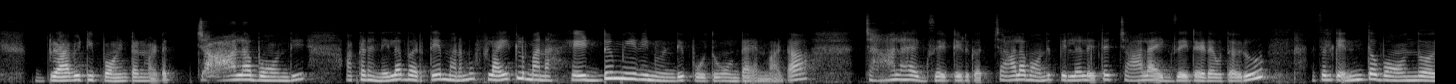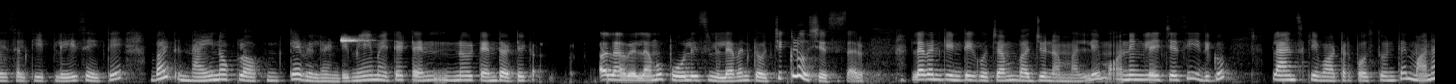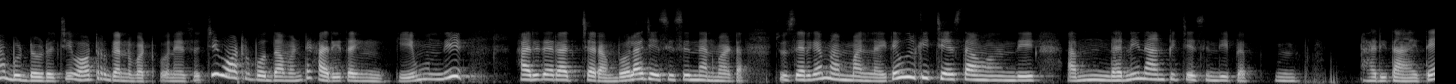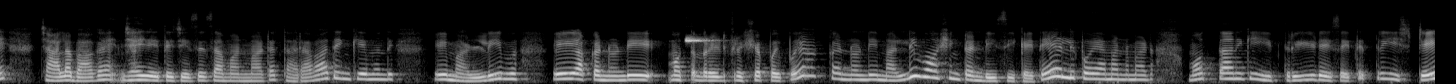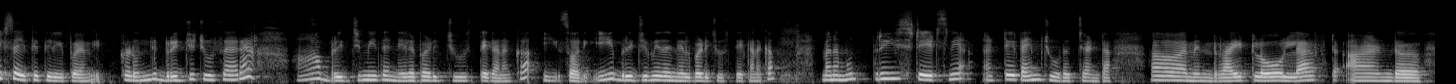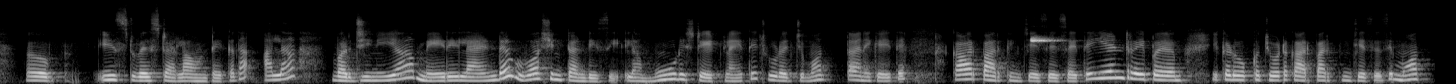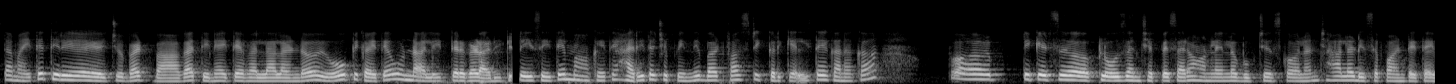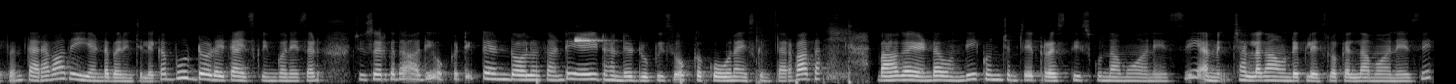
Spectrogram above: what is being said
గ్రావిటీ పాయింట్ అనమాట చాలా బాగుంది. అక్కడ నిలబడితే మనము ఫ్లైట్లు మన హెడ్ మీది నుండి పోతూ ఉంటాయన్నమాట. చాలా ఎగ్జైటెడ్గా చాలా బాగుంది. పిల్లలు అయితే చాలా ఎగ్జైటెడ్ అవుతారు. అసలుకి ఎంత బాగుందో అసలుకి ఈ ప్లేస్ అయితే. బట్ నైన్ ఓ క్లాక్కే వెళ్ళండి. మేమైతే టెన్ టెన్ థర్టీకి అలా వెళ్ళాము. పోలీసులు లెవెన్కి వచ్చి క్లోజ్ చేసేసారు. లెవెన్కి ఇంటికి వచ్చాము బజ్జున్నాం మళ్ళీ మార్నింగ్ లేచేసి ఇదిగో ప్లాంట్స్కి వాటర్ పోస్తుంటే మన బుడ్డోడు వచ్చి వాటర్ గన్ను పట్టుకొనేసి వచ్చి వాటర్ పోద్దామంటే హరిత ఇంకేముంది? హరిత రచ్చ రంబోలా చేసేసింది అనమాట చూసారుగా మమ్మల్ని అయితే ఉరికిచ్చేస్తా ఉంది అందరినీ నానిపించేసింది హరిత అయితే చాలా బాగా ఎంజాయ్ అయితే చేసేసామన్నమాట తర్వాత ఇంకేముంది? ఈ మళ్ళీ ఈ అక్కడ నుండి మొత్తం రెడీ ఫ్రెష్ అప్ అయిపోయి అక్కడ నుండి మళ్ళీ వాషింగ్టన్ డీసీకి అయితే వెళ్ళిపోయామన్నమాట. మొత్తానికి ఈ త్రీ డేస్ అయితే త్రీ స్టేట్స్ అయితే తిరిగిపోయాం. ఇక్కడ ఉంది బ్రిడ్జ్ చూసారా? ఆ బ్రిడ్జ్ మీద నిలబడి చూస్తే కనుక ఈ సారీ ఈ బ్రిడ్జ్ మీద నిలబడి చూస్తే కనుక మనము త్రీ స్టేట్స్ని అట్ ఏ టైం చూడొచ్చంట. ఐ మీన్ రైట్లో లెఫ్ట్ అండ్ ఈస్ట్ వెస్ట్ అలా ఉంటాయి కదా? అలా వర్జీనియా మేరీల్యాండ్ వాషింగ్టన్ డీసీ ఇలా మూడు స్టేట్లు అయితే చూడొచ్చు. మొత్తానికైతే కార్ పార్కింగ్ చేసేసి అయితే ఎంటర్ అయిపోయాం. ఇక్కడ ఒక్క చోట కార్ పార్కింగ్ చేసేసి మొత్తం అయితే తిరగేయచ్చు. బట్ బాగా తిని అయితే వెళ్ళాలండో ఓపిక అయితే ఉండాలి తిరగడానికి. ప్లేస్ అయితే మాకైతే హరిత చెప్పింది. బట్ ఫస్ట్ ఇక్కడికి వెళ్తే కనుక టికెట్స్ క్లోజ్ అని చెప్పేశారు. ఆన్లైన్లో బుక్ చేసుకోవాలని చాలా డిసప్పాయింట్ అయితే అయిపోయాం. తర్వాత ఈ ఎండ భరించలేక బుడ్డోడైతే ఐస్ క్రీమ్ కొనేసాడు చూసారు కదా అది ఒకటి టెన్ డాలర్స్ అంటే ఎయిట్ హండ్రెడ్ రూపీస్ ఒక్క కోన్ ఐస్ క్రీమ్. తర్వాత బాగా ఎండ ఉంది కొంచెం సేపు రెస్ట్ తీసుకుందాము అనేసి ఐ మీన్ చల్లగా ఉండే ప్లేస్లోకి వెళ్దాము అనేసి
